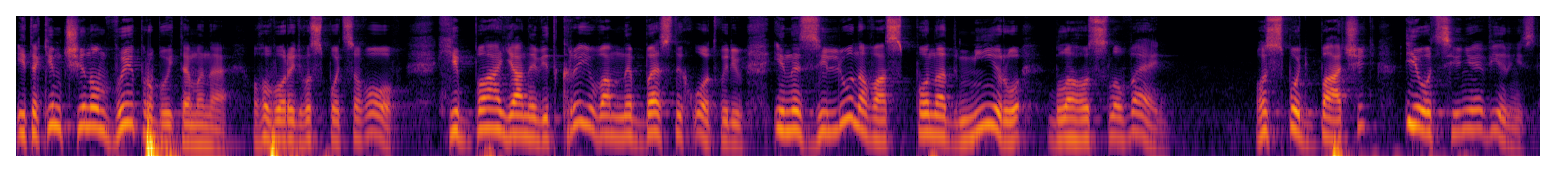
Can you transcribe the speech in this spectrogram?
І таким чином випробуйте мене, говорить Господь Савоов. Хіба я не відкрию вам небесних отворів і не зілю на вас понад міру благословень? Господь бачить і оцінює вірність,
